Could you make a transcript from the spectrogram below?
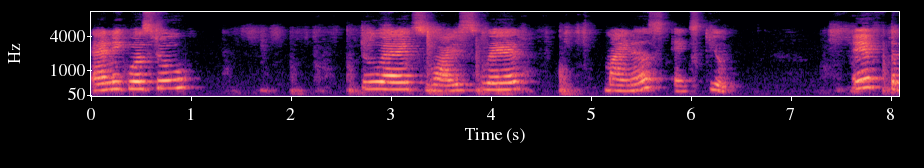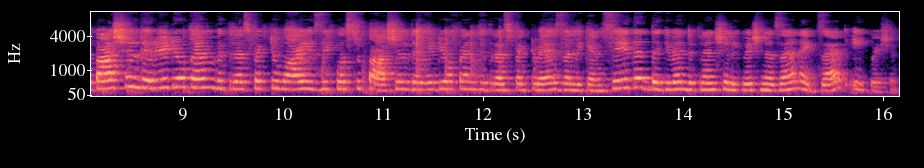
n equals to 2x y square minus x cube. If the partial derivative of m with respect to y is equals to partial derivative of n with respect to x, then we can say that the given differential equation is an exact equation.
